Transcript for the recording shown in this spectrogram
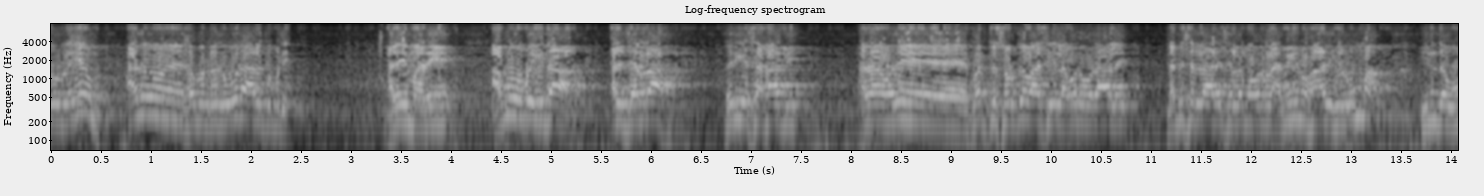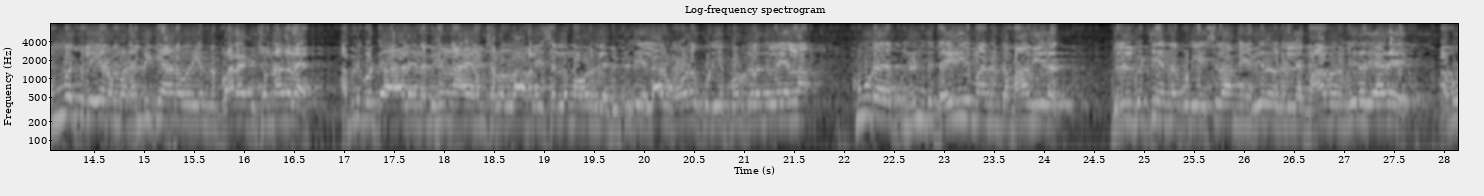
ஊர்லையும் அதுவும் கபர் இருக்கு ஒரு ஆளுக்கு இப்படி. அதே மாதிரி அபு உபைதா அல் ஜர்ரா பெரிய சஹாபி. அதாவது பத்து சொர்க்கவாசிகள் அவர் ஒரு ஆளு. நபி அலி செல்லம் அவர்கள் அமீனு ஹாதிகள் உம்மா. இந்த உம்மத்திலேயே ரொம்ப நம்பிக்கையானவர் என்று பாராட்டி சொன்னாங்களே. அப்படிப்பட்ட ஆளு நபிகள் நாயகம் சல்லாஹ் அலி செல்லம் அவர்களை விட்டுட்டு எல்லாரும் ஓடக்கூடிய போர்க்களங்கள்ல எல்லாம் கூட நின்று தைரியமா நின்ற மாவீரர். விரல் விட்டு எண்ணக்கூடிய இஸ்லாமிய வீரர்கள் மாபெரும் வீரர் யாரு? அபு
